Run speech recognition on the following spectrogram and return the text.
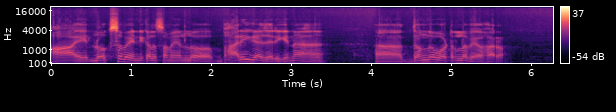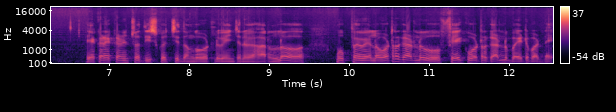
ఆ లోక్సభ ఎన్నికల సమయంలో భారీగా జరిగిన దొంగ ఓటర్ల వ్యవహారం. ఎక్కడెక్కడి నుంచో తీసుకొచ్చి దొంగ ఓట్లు వేయించిన వ్యవహారంలో ముప్పై వేల ఓటర్ కార్డులు ఫేక్ ఓటర్ కార్డులు బయటపడ్డాయి.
